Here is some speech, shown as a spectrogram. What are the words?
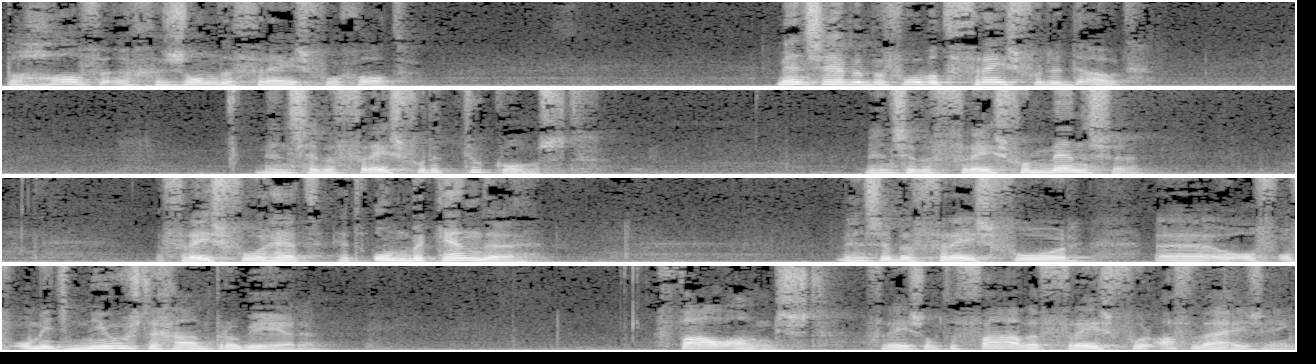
Behalve een gezonde vrees voor God. Mensen hebben bijvoorbeeld vrees voor de dood. Mensen hebben vrees voor de toekomst. Mensen hebben vrees voor mensen. Vrees voor het, het onbekende. Mensen hebben vrees voor uh, of, of om iets nieuws te gaan proberen. Faalangst, vrees om te falen, vrees voor afwijzing.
